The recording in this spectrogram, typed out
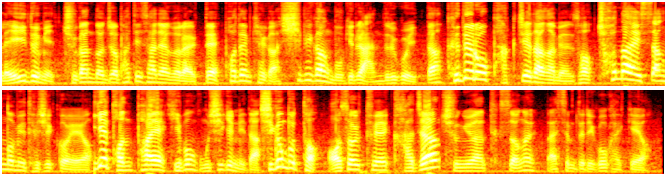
레이드 및 주간 던전 파티 사냥을 할 때 퍼뎀캐가 12강 무기를 안 들고 있다? 그대로 박제당하면서 천하의 쌍놈이 되실 거예요. 이게 던파의 기본 공식입니다. 지금부터 어설트의 가장 중요한 특성 을 말씀드리고 갈게요.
